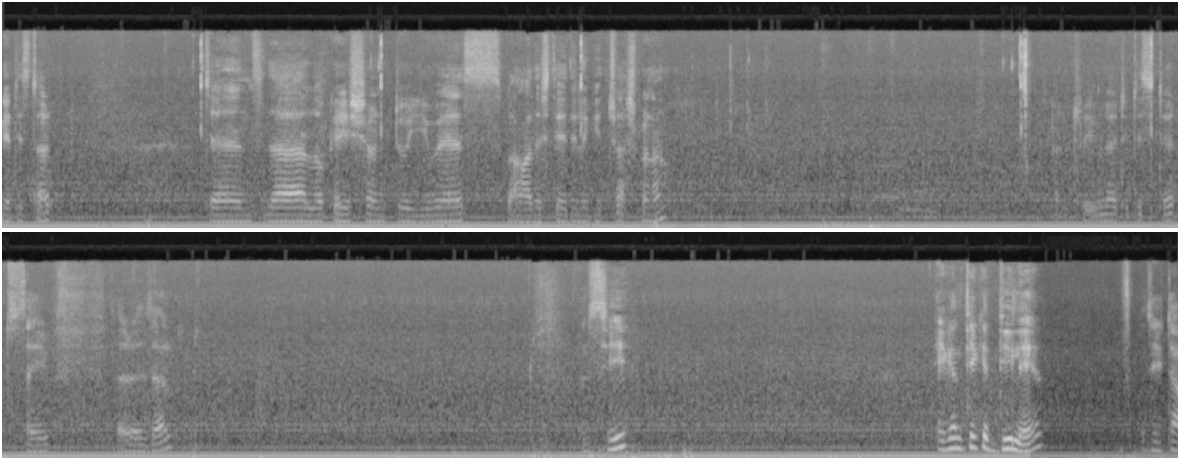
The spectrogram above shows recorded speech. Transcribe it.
get start change the location to US Bangladesh দিয়ে দিলে কিচ্ছু আসবে না। Country, United States, save the result see এখান থেকে দিলে যেটা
